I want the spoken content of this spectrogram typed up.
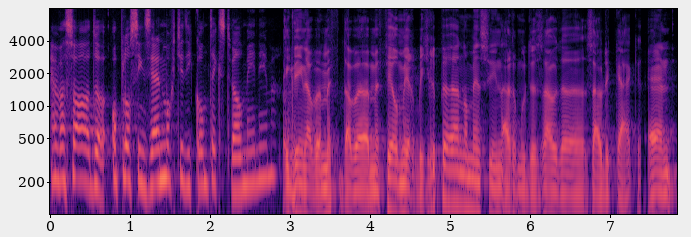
En wat zou de oplossing zijn mocht je die context wel meenemen? Ik denk dat we met, dat we met veel meer begrippen naar mensen in armoede zouden, zouden kijken. En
